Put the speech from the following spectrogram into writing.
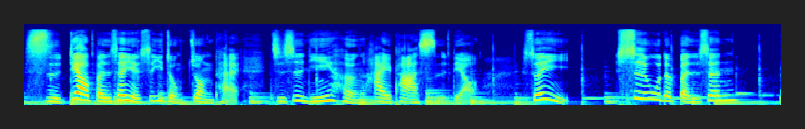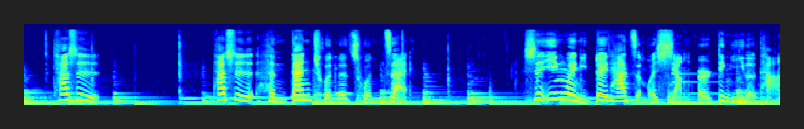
死掉本身也是一种状态，只是你很害怕死掉。所以，事物的本身，它是，它是很单纯的存在，是因为你对它怎么想而定义了它。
